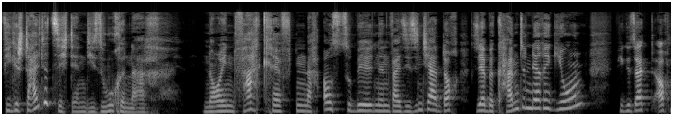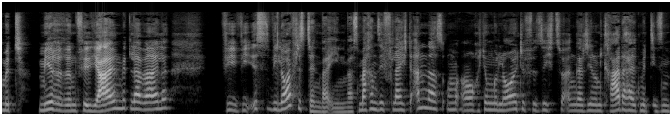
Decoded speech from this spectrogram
Wie gestaltet sich denn die Suche nach neuen Fachkräften, nach Auszubildenden, weil sie sind ja doch sehr bekannt in der Region. Wie gesagt, auch mit mehreren Filialen mittlerweile. Wie, wie, ist, wie läuft es denn bei Ihnen? Was machen Sie vielleicht anders, um auch junge Leute für sich zu engagieren? Und gerade halt mit diesem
